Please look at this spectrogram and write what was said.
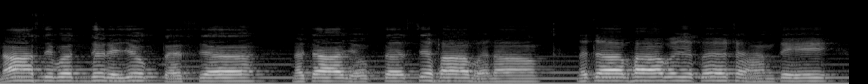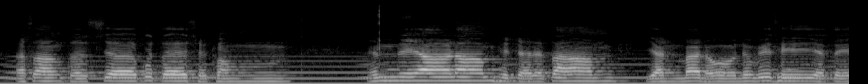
नास्ति बुद्धिर्युक्तस्य न चायुक्तस्य भावना न चाभावयत शान्ति अशान्तस्य कुतः सुखम्। इन्द्रियाणां यन्मनोनुविधीयते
